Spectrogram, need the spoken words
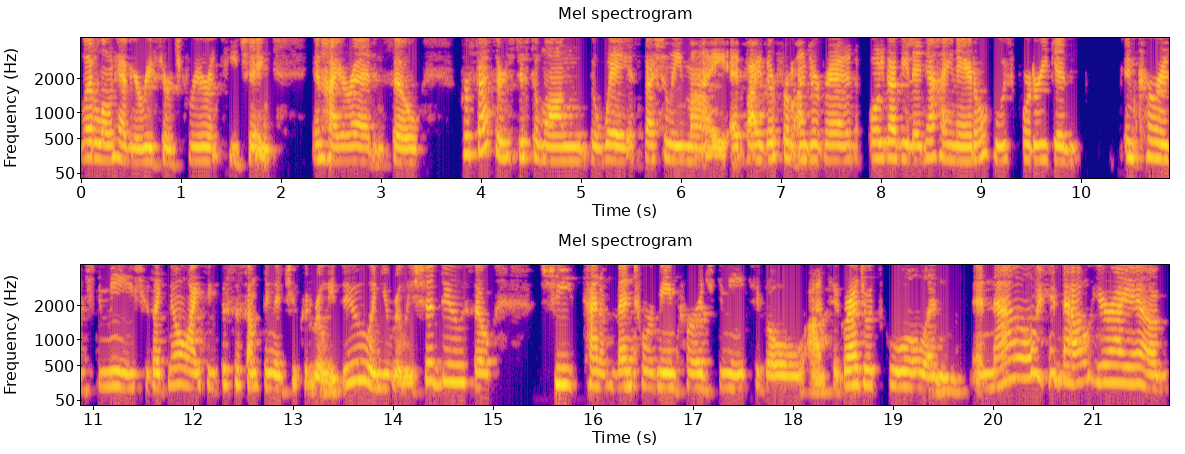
let alone having a research career and teaching in higher ed. And so professors just along the way, especially my advisor from undergrad, Olga Vilella Jainero, who is Puerto Rican, encouraged me. She was like, no, I think this is something that you could really do and you really should do. So she kind of mentored me, encouraged me to go on to graduate school, and and now now here I am,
